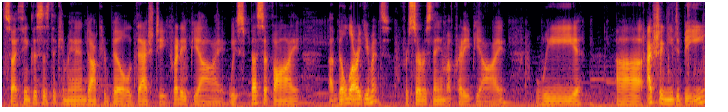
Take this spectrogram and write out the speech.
So I think this is the command docker build dash t CRUD API. We specify a build argument for service name of CRUD API. We uh, actually need to be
